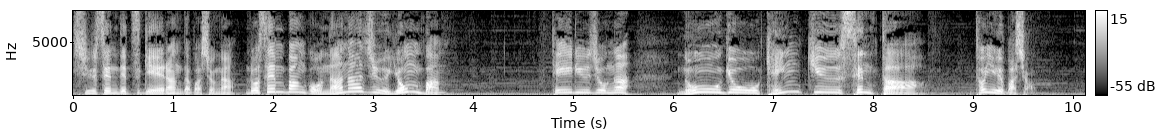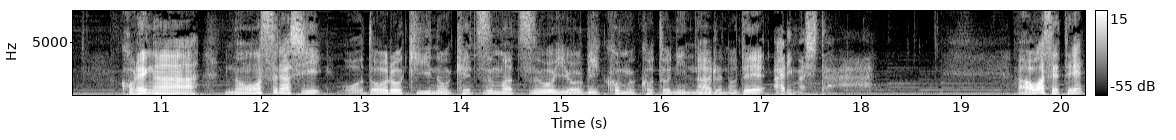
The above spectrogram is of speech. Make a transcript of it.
終戦で次選んだ場所が、路線番号74番。停留所が農業研究センターという場所。これがノースらしい驚きの結末を呼び込むことになるのでありました。合わせて、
